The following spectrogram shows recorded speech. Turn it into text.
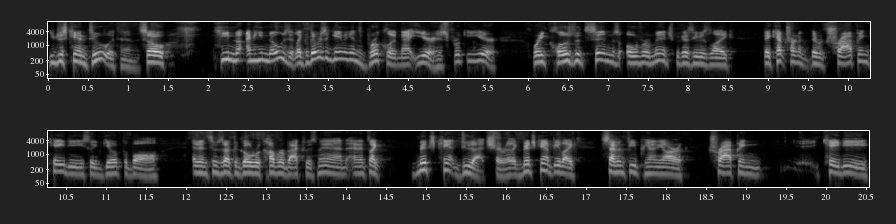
you just can't do it with him. So he and he knows it. Like there was a game against Brooklyn that year, his rookie year, where he closed with Sims over Mitch because he was like they kept trying to they were trapping KD so he'd give up the ball and then Sims would have to go recover back to his man and it's like Mitch can't do that shit. Right? Like Mitch can't be like seven feet behind the arc trapping KD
